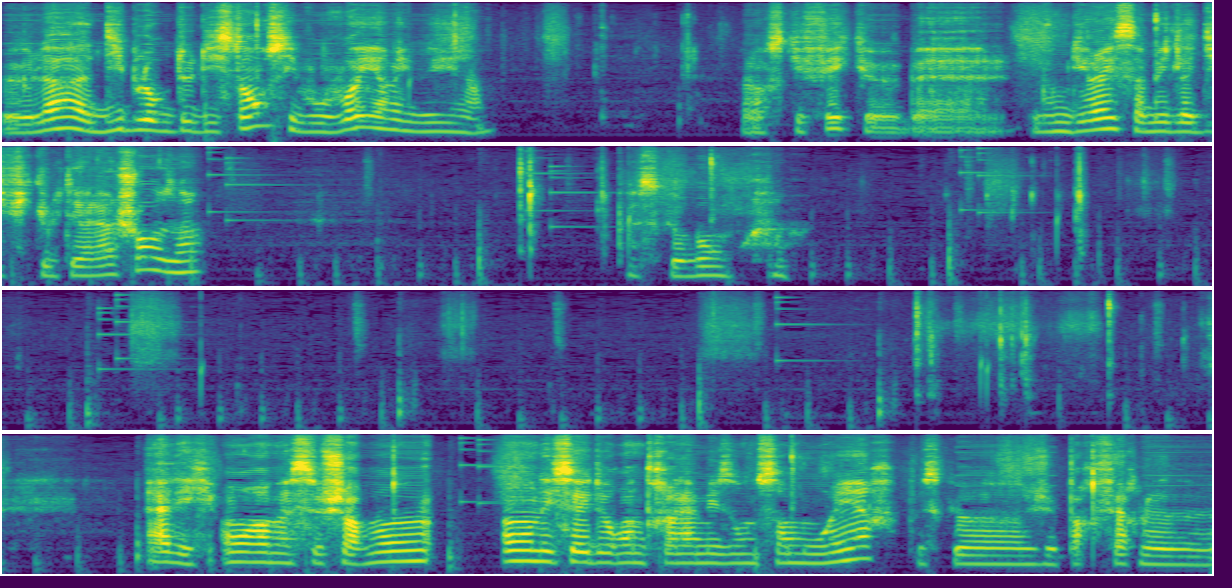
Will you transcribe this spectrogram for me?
là, à 10 blocs de distance, ils vous voient y arriver. Alors, ce qui fait que, ben, vous me direz, ça met de la difficulté à la chose. Parce que bon... Allez, on ramasse ce charbon. On essaye de rentrer à la maison sans mourir. Parce que je vais pas refaire le,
